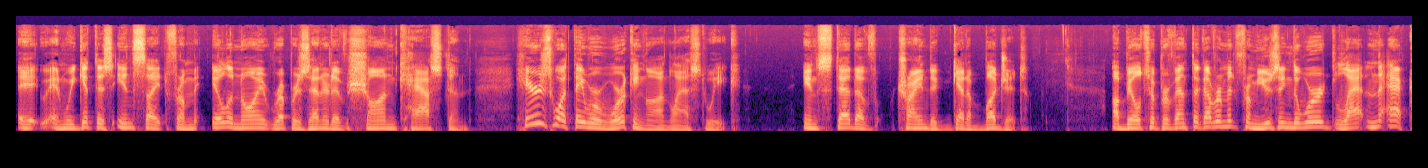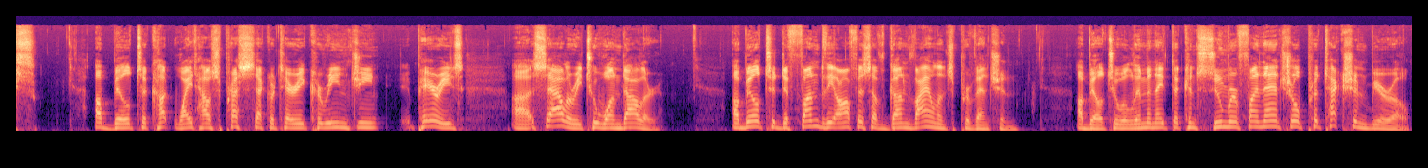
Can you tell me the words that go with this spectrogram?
it- and we get this insight from Illinois Representative Sean Casten. Here's what they were working on last week instead of trying to get a budget a bill to prevent the government from using the word Latin X, a bill to cut White House Press Secretary Karine Jean Perry's uh, salary to $1, a bill to defund the Office of Gun Violence Prevention, a bill to eliminate the Consumer Financial Protection Bureau,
